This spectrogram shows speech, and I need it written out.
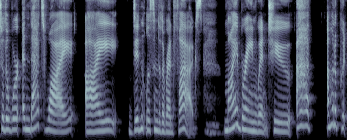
to the word, and that's why I didn't listen to the red flags. My brain went to ah, I'm gonna put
